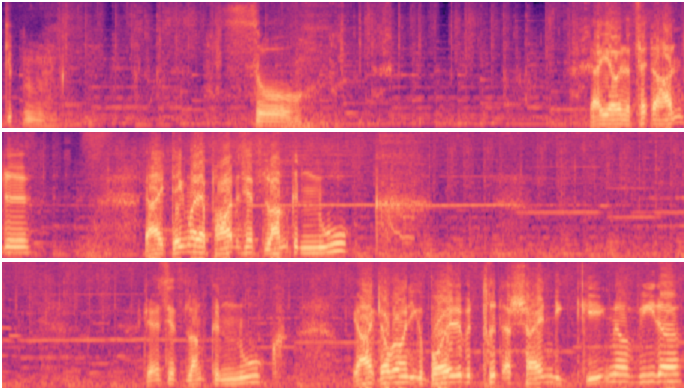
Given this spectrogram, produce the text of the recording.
Skippen. So. Ja, hier eine fette Handel. Ja, ich denke mal, der Part ist jetzt lang genug. Der ist jetzt lang genug. Ja, ich glaube, wenn man die Gebäude betritt, erscheinen die Gegner wieder.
